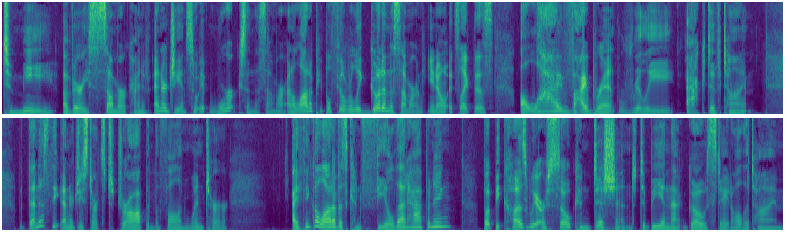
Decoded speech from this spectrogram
to me, a very summer kind of energy. And so it works in the summer. And a lot of people feel really good in the summer. And, you know, it's like this alive, vibrant, really active time. But then as the energy starts to drop in the fall and winter, I think a lot of us can feel that happening. But because we are so conditioned to be in that go state all the time,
